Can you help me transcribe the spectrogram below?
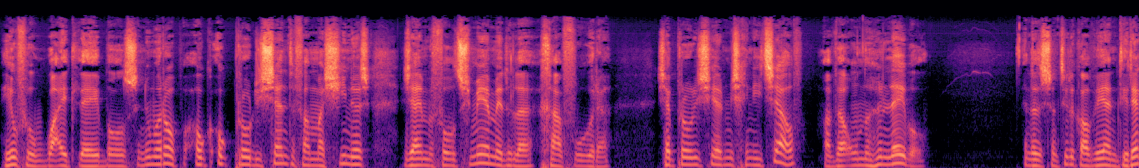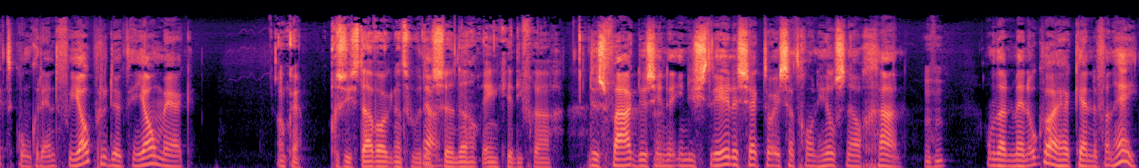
Heel veel white labels, noem maar op. Ook, ook producenten van machines zijn bijvoorbeeld smeermiddelen gaan voeren. Zij produceren misschien niet zelf, maar wel onder hun label. En dat is natuurlijk alweer een directe concurrent voor jouw product en jouw merk. Oké, precies. Daar wou ik naartoe. Ja. Dus eh, dan nog één keer die vraag. Dus vaak dus in de industriële sector is dat gewoon heel snel gegaan. Mhm. Omdat men ook wel herkende van, hé, hey,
